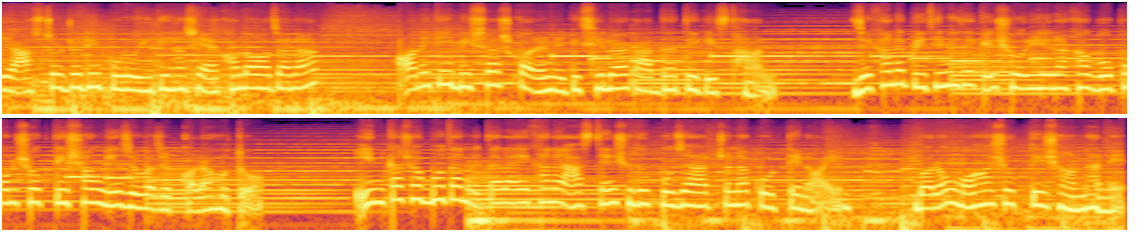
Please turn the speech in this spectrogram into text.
এই আশ্চর্যটি পুরো ইতিহাসে এখনও অজানা? অনেকেই বিশ্বাস করেন এটি ছিল এক আধ্যাত্মিক স্থান, যেখানে পৃথিবী থেকে সরিয়ে রাখা গোপন শক্তির সঙ্গে যোগাযোগ করা হতো। ইনকা সভ্যতার নেতারা এখানে আসতেন শুধু পূজা অর্চনা করতে নয়, বরং মহাশক্তির সন্ধানে।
